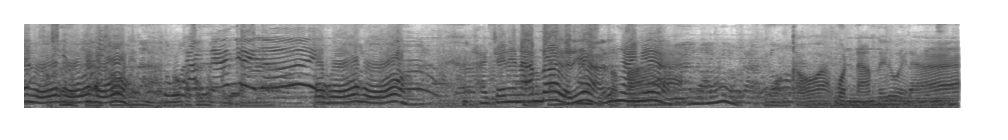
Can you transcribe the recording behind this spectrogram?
โอ้โหสโอ้โหนุกโอ้โหนะเขาเล่นน้ำเขาก็สนุกเหมือนกันนะโอ้โหโอ้โหหายใจในน้ำได้เหรอเนี่ยหรือไงเนี่ยอืมห่วงเขาอะพ่นน้ำได้ด้วยนะโอ้โห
